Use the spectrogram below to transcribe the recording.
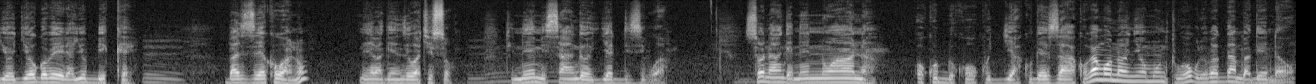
gyogyogoberera ubk bazzeeko wano naye bagenzi wakiso ti n'emisango eyo gyaddizibwa. So nange nenwana okudduka okujja kugezaako. Obanga onoonya omuntu wo buli bagamba gendawo.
